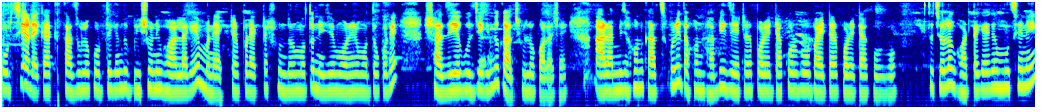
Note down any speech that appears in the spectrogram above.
করছি আর একা একা কাজগুলো করতে কিন্তু ভীষণই ভালো লাগে। মানে একটার পর একটা সুন্দর মতো নিজের মনের মতো করে সাজিয়ে গুজিয়ে কিন্তু কাজগুলো করা যায়। আর আমি যখন কাজ করি তখন ভাবি যে এটার পর এটা করব বা এটার পর এটা করব। তো চলো ঘরটাকে আগে মুছে নেই।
